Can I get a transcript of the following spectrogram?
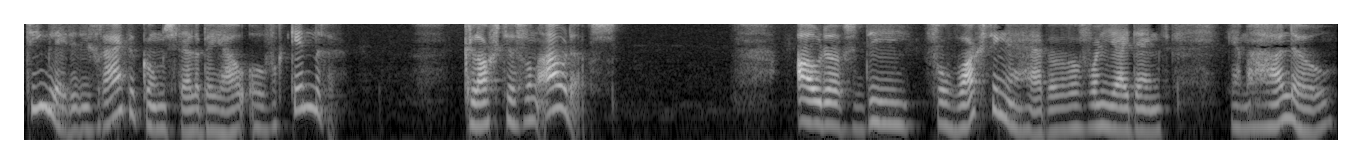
Teamleden die vragen komen stellen bij jou over kinderen. Klachten van ouders. Ouders die verwachtingen hebben waarvan jij denkt: ja, maar hallo,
